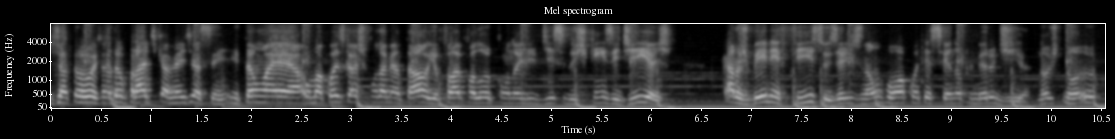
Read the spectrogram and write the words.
já tô, já tô praticamente assim. Então, é uma coisa que eu acho fundamental, e o Flávio falou quando ele disse dos 15 dias, Cara, os benefícios, eles não vão acontecer no primeiro dia. No, no,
